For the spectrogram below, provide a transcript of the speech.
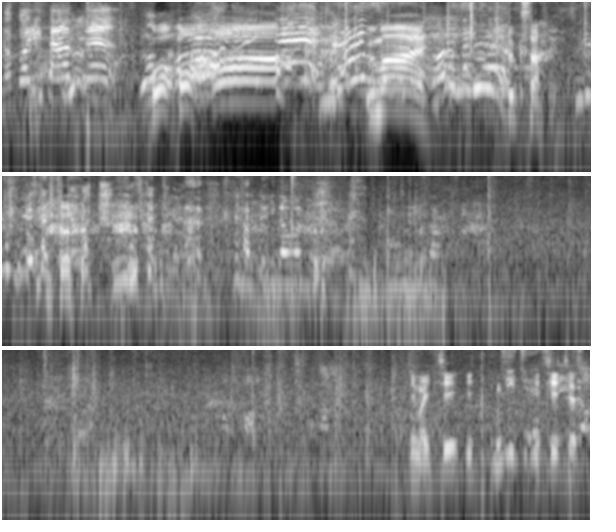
残り3分お、お、おー。うまい。福さん。勝手に黙って。今一、一一です一一です。あ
